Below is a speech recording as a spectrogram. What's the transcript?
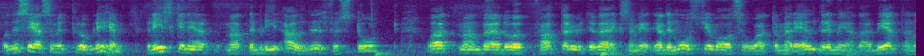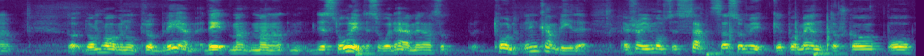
Och det ser jag som ett problem. Risken är att det blir alldeles för stort och att man börjar då uppfatta det ute i verksamhet. Ja, det måste ju vara så att de här äldre medarbetarna de, de har väl nog problem. Det, man, man, det står inte så i det här, men alltså tolkningen kan bli det. Eftersom vi måste satsa så mycket på mentorskap och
